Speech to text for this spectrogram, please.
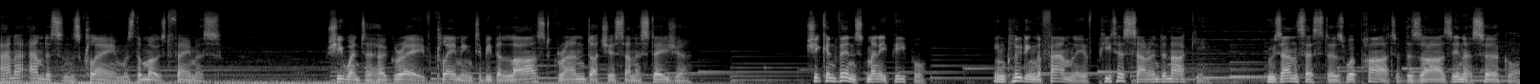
Anna Anderson's claim was the most famous. She went to her grave claiming to be the last Grand Duchess Anastasia. She convinced many people, including the family of Peter Sarandinaki, whose ancestors were part of the Tsar's inner circle.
